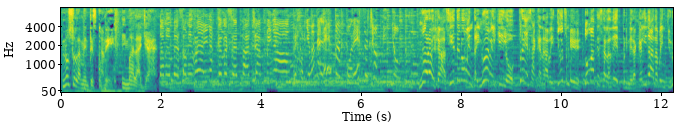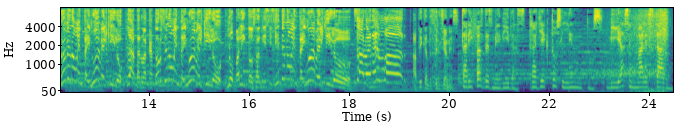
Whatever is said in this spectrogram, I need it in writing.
No solamente esconde Himalaya. Dame un beso, mi reina, que me sepa champiñón. Mejor llévame al Esmar por ese champiñón. Naranja, 7.99 el kilo. Fresa cana, 28. Eh, tomate saladet, primera calidad, a 29.99 el kilo. Plátano a 14.99 el kilo. Nopalitos a 17.99 el kilo. Solo en Smart. Aplican restricciones. Tarifas desmedidas, trayectos lentos, vías en mal estado.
